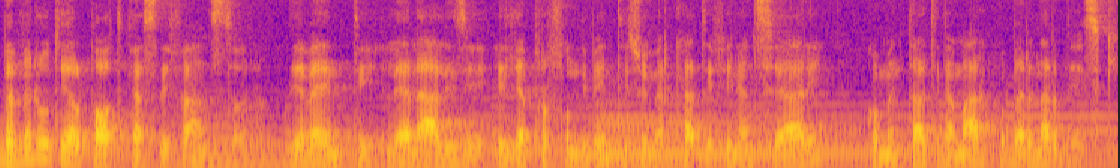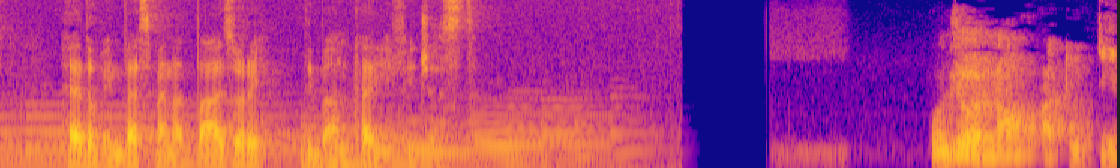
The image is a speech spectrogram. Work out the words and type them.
Benvenuti al podcast di Fanstore, gli eventi, le analisi e gli approfondimenti sui mercati finanziari commentati da Marco Bernardeschi, Head of Investment Advisory di Banca Ifigest. Buongiorno a tutti.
